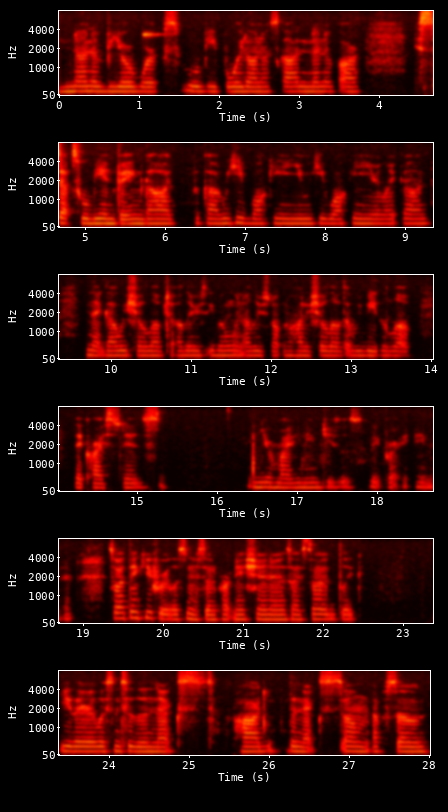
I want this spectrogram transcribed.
none of your works will be void on us, God. None of our steps will be in vain, God. But God, we keep walking in you, we keep walking in your light, God. And that God, we show love to others, even when others don't know how to show love, that we be the love that Christ is. In your mighty name, Jesus, we pray. Amen. So I thank you for listening to Set Apart Nation. As I said, like either listen to the next pod, the next um episode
